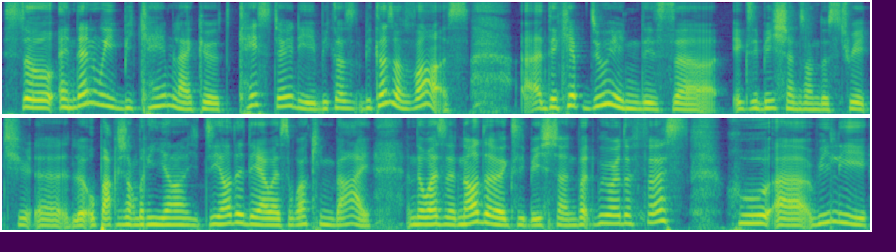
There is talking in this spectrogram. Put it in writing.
so and then we became like a case study because because of us uh, they kept doing these uh, exhibitions on the street uh, au Parc Jean-Briand. The other day I was walking by and there was another exhibition, but we were the first who uh, really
